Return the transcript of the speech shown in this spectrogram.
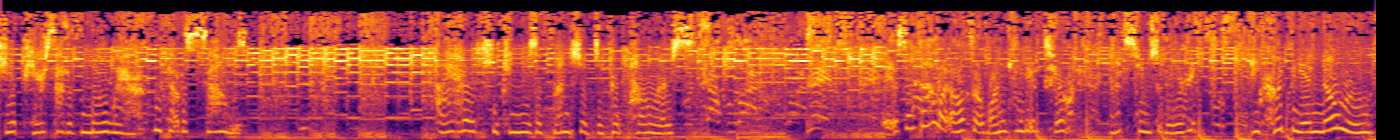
He appears out of nowhere, without a sound. I heard he can use a bunch of different powers. Isn't that what All for One can do too? That seems weird. He could be a Nomu.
